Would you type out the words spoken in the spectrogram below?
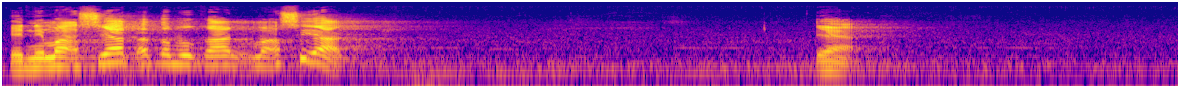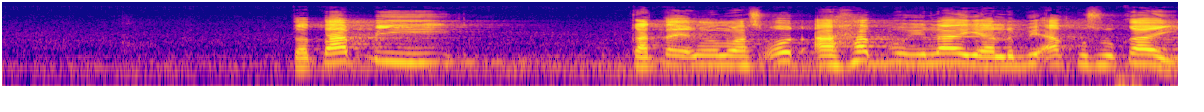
Ini maksiat atau bukan? Maksiat. Ya. Tetapi kata Ibnu Mas'ud, ahabbu ilayya lebih aku sukai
